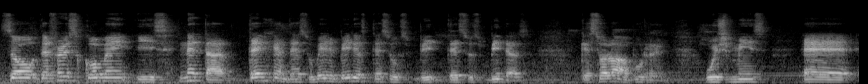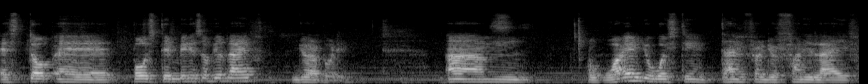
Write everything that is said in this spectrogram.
So the first comment is Neta, dejen de subir vídeos de sus, vi de sus vidas, que solo aburren, which means uh, stop uh, posting videos of your life, you are boring. Um, why are you wasting time from your funny life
